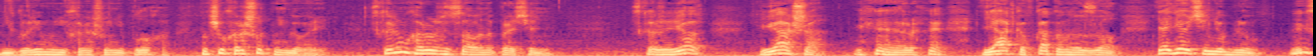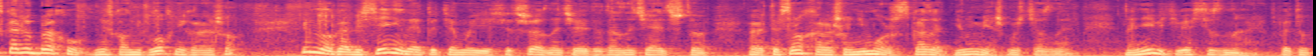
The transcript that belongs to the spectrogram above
не говори ему ни хорошо, ни плохо. Ну, почему хорошо-то не говори? Скажи ему хорошие слова на прощание. Скажи, я, Яша, Яков, как он его звал, я тебя очень люблю. И скажи браху. Не сказал ни плохо, ни хорошо. И много объяснений на эту тему есть. Это что означает? Это означает, что э, ты все равно хорошо не можешь сказать, не умеешь, мы же тебя знаем. На небе тебя все знают. Поэтому,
